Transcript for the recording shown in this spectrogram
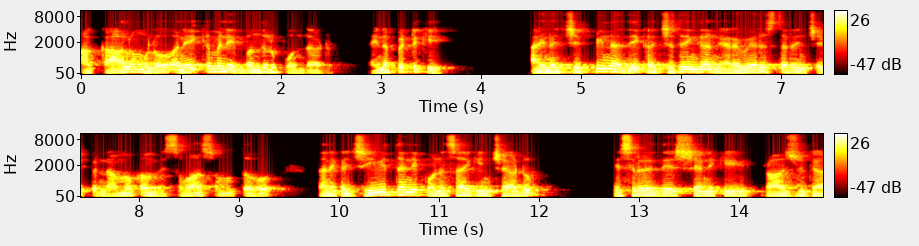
ఆ కాలంలో అనేకమైన ఇబ్బందులు పొందాడు. అయినప్పటికీ ఆయన చెప్పినది ఖచ్చితంగా నెరవేరుస్తారని చెప్పి నమ్మకం విశ్వాసంతో తన యొక్క జీవితాన్ని కొనసాగించాడు. ఇస్రాయల్ దేశానికి రాజుగా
